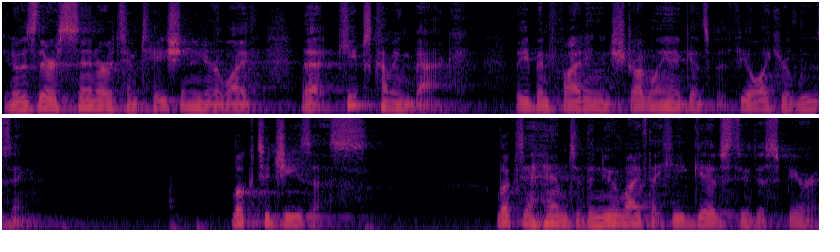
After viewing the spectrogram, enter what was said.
You know, is there a sin or a temptation in your life that keeps coming back, that you've been fighting and struggling against, but feel like you're losing? Look to Jesus. Look to Him, to the new life that He gives through the Spirit.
